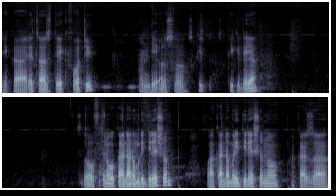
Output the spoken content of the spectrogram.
Reka let us take 40 and also click there. So ufite no gukanda hano muri duration wakanda muri duration hakaza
